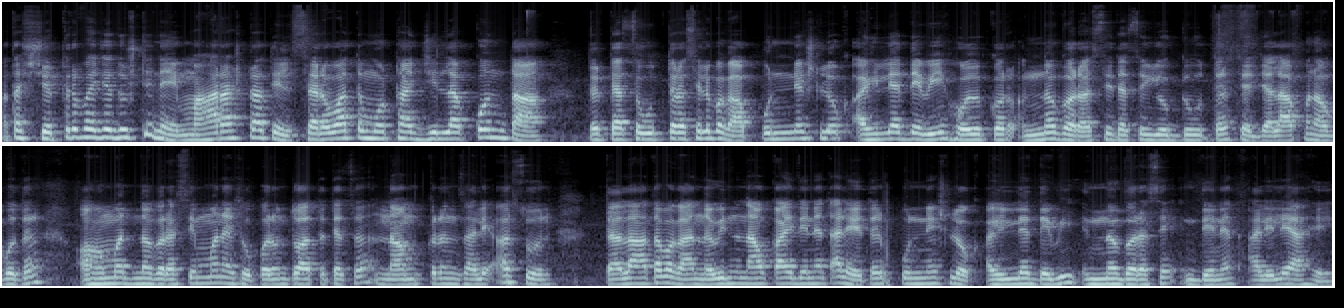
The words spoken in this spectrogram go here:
आता क्षेत्रफळाच्या दृष्टीने महाराष्ट्रातील सर्वात मोठा जिल्हा कोणता? तर त्याचं उत्तर असेल बघा पुण्यश्लोक अहिल्यादेवी होळकर नगर असे त्याचं योग्य उत्तर असेल ज्याला आपण अगोदर अहमदनगर असे म्हणायचो परंतु आता त्याचं नामकरण झाले असून त्याला आता बघा नवीन नाव काय देण्यात आले तर पुण्यश्लोक अहिल्यादेवी नगर असे देण्यात आलेले आहे.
